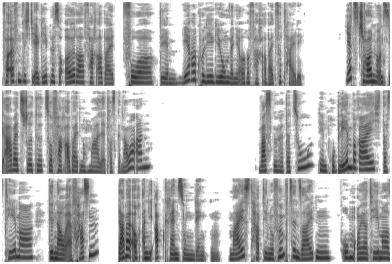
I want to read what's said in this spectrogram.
veröffentlicht die Ergebnisse eurer Facharbeit vor dem Lehrerkollegium, wenn ihr eure Facharbeit verteidigt. Jetzt schauen wir uns die Arbeitsschritte zur Facharbeit nochmal etwas genauer an. Was gehört dazu? Den Problembereich, das Thema genau erfassen, dabei auch an die Abgrenzungen denken. Meist habt ihr nur 15 Seiten, um euer Thema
